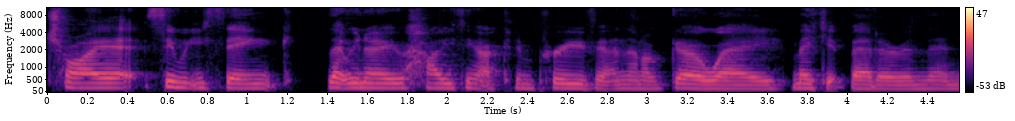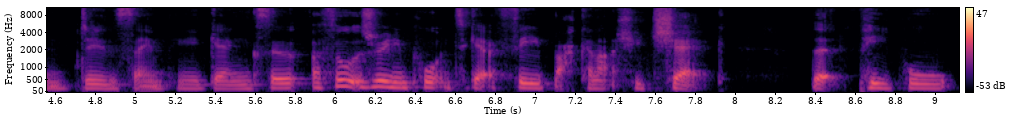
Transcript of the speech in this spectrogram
Try it, see what you think. Let me know how you think I can improve it. And then I'll go away, make it better, and then do the same thing again. So I thought it was really important to get feedback and actually check that people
